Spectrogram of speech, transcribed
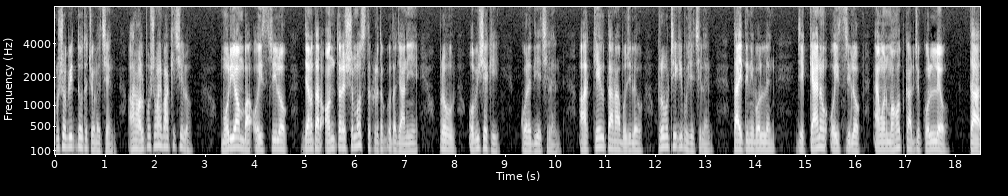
ক্রুশবিদ্ধ হতে চলেছেন, আর অল্প সময় বাকি ছিল। মরিয়ম বা ওই স্ত্রীলোক যেন তার অন্তরের সমস্ত কৃতজ্ঞতা জানিয়ে প্রভুর অভিষেকই করে দিয়েছিলেন, আর কেউ তা না বুঝলেও প্রভু ঠিকই বুঝেছিলেন। তাই তিনি বললেন যে কেন ওই স্ত্রীলোক এমন মহৎ কার্য করলেও তার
